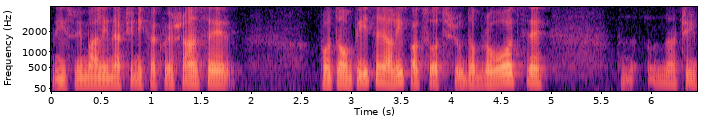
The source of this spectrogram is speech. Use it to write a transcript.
nisu imali znači, nikakve šanse po tom pitanju, ali ipak su otišli u dobrovoljce. Znači,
